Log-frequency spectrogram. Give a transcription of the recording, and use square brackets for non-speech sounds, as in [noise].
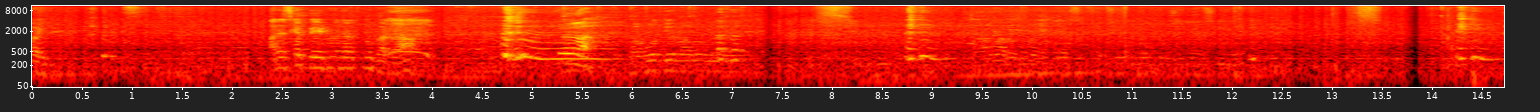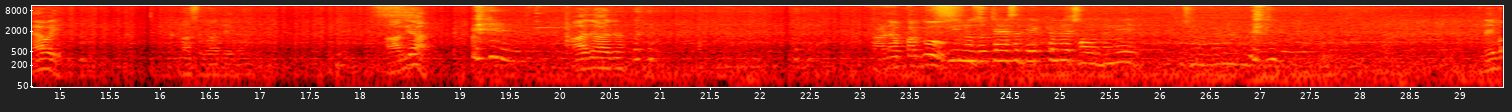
भाई। अरे इसके पेट में दर्द क्यों कर रहा? बहुत [laughs] दियो बाबू बाबा रुको, एक ऐसी कुछ चीज़, दो कुछ ऐसी है। है भाई हंसवा देखो। आ गया? आजा आजा। आजा ऊपर को। तीनों सोचा ऐसा देख के मैं छोड़ देंगे। कुछ होगा [laughs]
